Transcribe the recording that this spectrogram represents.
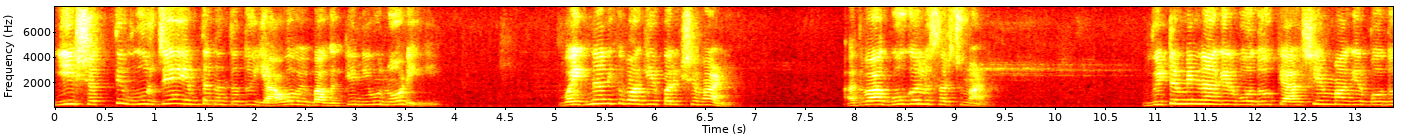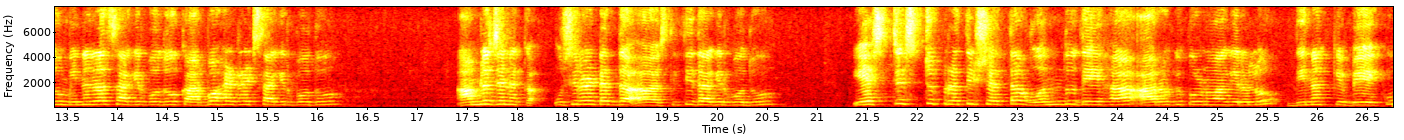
ಈ ಶಕ್ತಿ ಊರ್ಜೆ ಎಂಬತಕ್ಕಂಥದ್ದು ಯಾವ ವಿಭಾಗಕ್ಕೆ ನೀವು ನೋಡಿ ವೈಜ್ಞಾನಿಕವಾಗಿ ಪರೀಕ್ಷೆ ಮಾಡಿ, ಅಥವಾ ಗೂಗಲ್ ಸರ್ಚ್ ಮಾಡಿ. ವಿಟಮಿನ್ ಆಗಿರ್ಬೋದು, ಕ್ಯಾಲ್ಸಿಯಂ ಆಗಿರ್ಬೋದು, ಮಿನರಲ್ಸ್ ಆಗಿರ್ಬೋದು, ಕಾರ್ಬೋಹೈಡ್ರೇಟ್ಸ್ ಆಗಿರ್ಬೋದು, ಆಮ್ಲಜನಕ, ಉಸಿರಾಟದ ಸ್ಥಿತಿದಾಗಿರ್ಬೋದು, ಎಷ್ಟೆಷ್ಟು ಪ್ರತಿಶತ ಒಂದು ದೇಹ ಆರೋಗ್ಯಪೂರ್ಣವಾಗಿರಲು ದಿನಕ್ಕೆ ಬೇಕು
